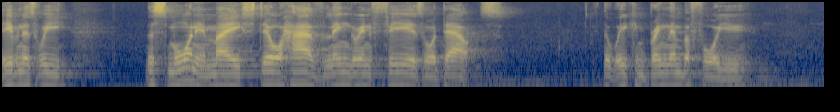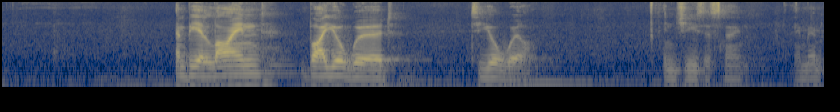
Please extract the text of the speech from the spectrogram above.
even as we this morning may still have lingering fears or doubts, that we can bring them before you and be aligned by your word to your will. In Jesus' name, amen.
